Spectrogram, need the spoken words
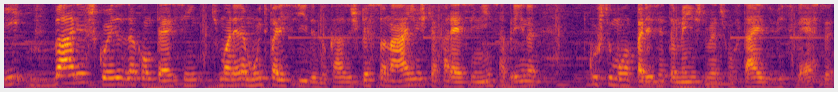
e várias coisas acontecem de maneira muito parecida. No caso, os personagens que aparecem em Sabrina costumam aparecer também Instrumentos Mortais e vice-versa.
